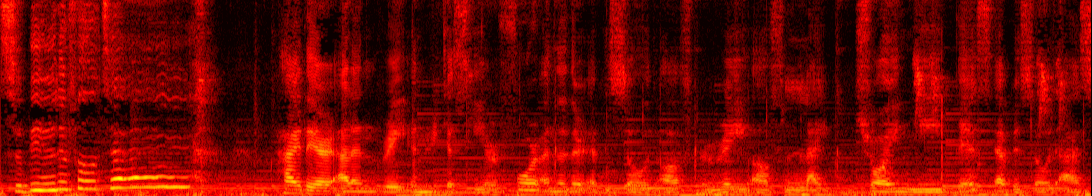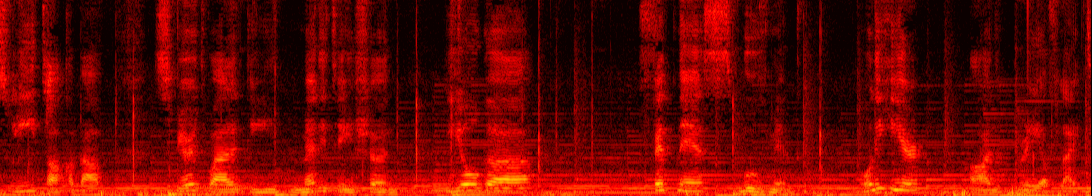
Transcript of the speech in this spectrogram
It's a beautiful day. Hi there, Alan Ray Enriquez here for another episode of Ray of Light. Join me this episode as we talk about spirituality, meditation, yoga, fitness, movement. Only here on Ray of Light.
